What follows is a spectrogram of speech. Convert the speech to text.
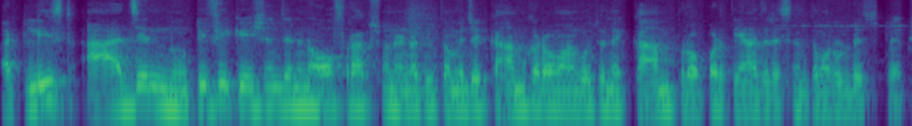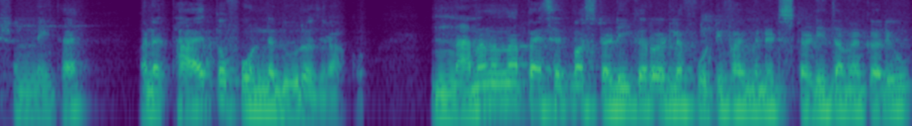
એટલીસ્ટ આ જે નોટિફિકેશન છે એને ઓફ રાખશો ને એનાથી તમે જે કામ કરવા માંગો છો ને કામ પ્રોપર ત્યાં જ રહેશે ને તમારું ડિસ્ટ્રેક્શન નહીં થાય. અને થાય તો ફોનને દૂર જ રાખો. નાના નાના પેસેજમાં સ્ટડી કરો એટલે ફોર્ટી ફાઈવ મિનિટ સ્ટડી તમે કર્યું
